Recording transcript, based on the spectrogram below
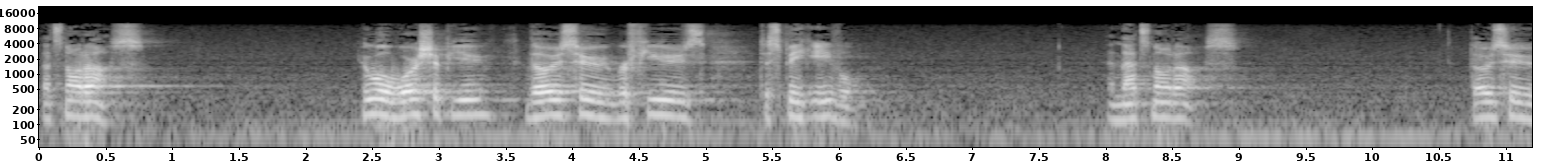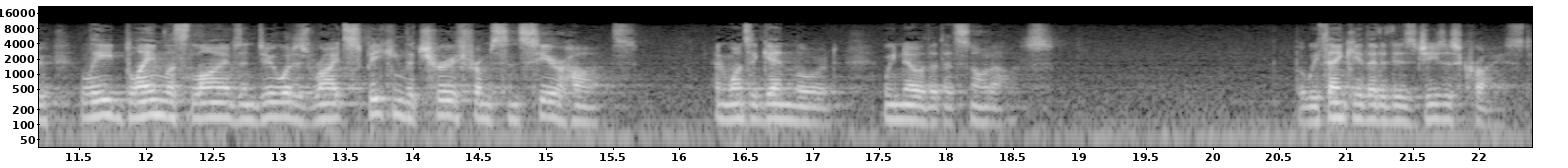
That's not us. Who will worship you? Those who refuse to speak evil. And that's not us. Those who lead blameless lives and do what is right, speaking the truth from sincere hearts. And once again, Lord, we know that that's not us. But we thank you that it is Jesus Christ.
